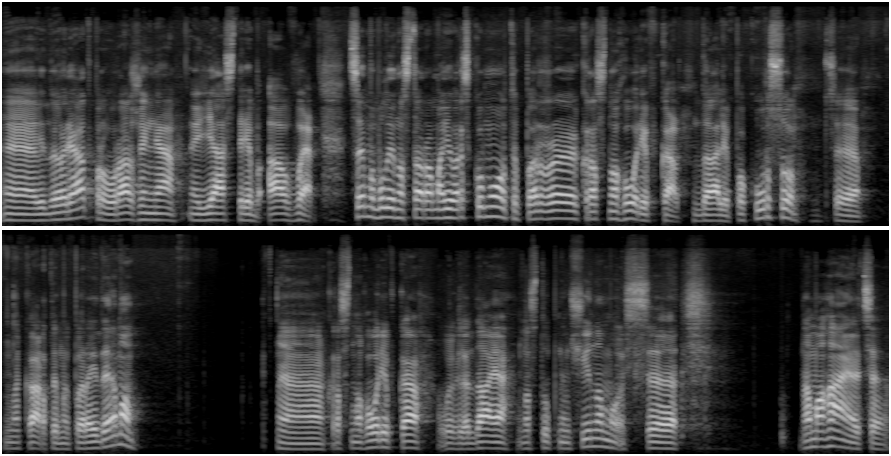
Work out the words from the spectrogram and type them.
е, Відеоряд про ураження Ястріб АВ. Це ми були на Старомайорському. Тепер е, Красногорівка. Далі по курсу. Це на карти ми перейдемо. Е, Красногорівка виглядає наступним чином. Ось е, намагаються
